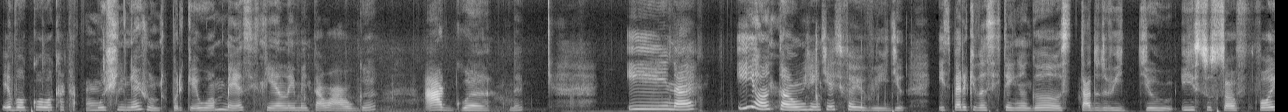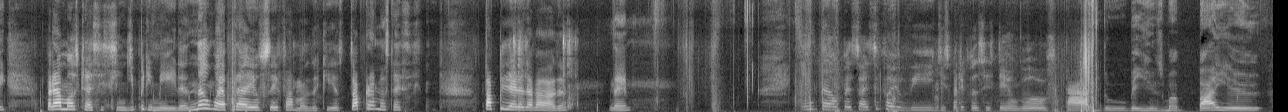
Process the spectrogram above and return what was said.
eu vou colocar a mochilinha junto. Porque eu amei essa skin elemental alga. Água, né? E, né, e então, gente, esse foi o vídeo. Espero que vocês tenham gostado do vídeo. Isso só foi pra mostrar esse skin de primeira. Não é pra eu ser famosa aqui. É só pra mostrar esse skin topilheira da balada, né? Então, pessoal, esse foi o vídeo. Espero que vocês tenham gostado. Beijinhos, bye.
